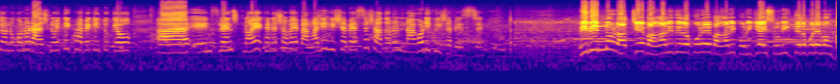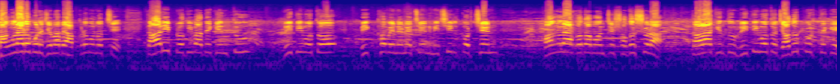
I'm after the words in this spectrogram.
কোনো কোনো রাজনৈতিকভাবে কিন্তু কেউ ইনফ্লুয়েন্সড নয়। এখানে সবাই বাঙালি হিসেবে এসছে সাধারণ নাগরিক হিসেবে এসছে। বিভিন্ন রাজ্যে বাঙালিদের ওপরে বাঙালি পরিযায়ী শ্রমিকদের ওপরে এবং বাংলার ওপরে যেভাবে আক্রমণ হচ্ছে তারই প্রতিবাদে কিন্তু রীতিমতো বিক্ষোভে নেমেছেন মিছিল করছেন বাংলা একতা মঞ্চের সদস্যরা। তারা কিন্তু রীতিমতো যাদবপুর থেকে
